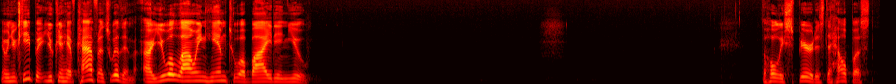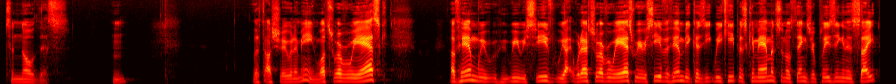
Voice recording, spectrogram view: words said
And when you keep it, you can have confidence with Him. Are you allowing Him to abide in you? The Holy Spirit is to help us to know this. Hmm? Let, I'll show you what I mean. Whatsoever we ask of him, we, we receive, we, whatsoever we ask, we receive of him because he, we keep his commandments and those things are pleasing in his sight.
